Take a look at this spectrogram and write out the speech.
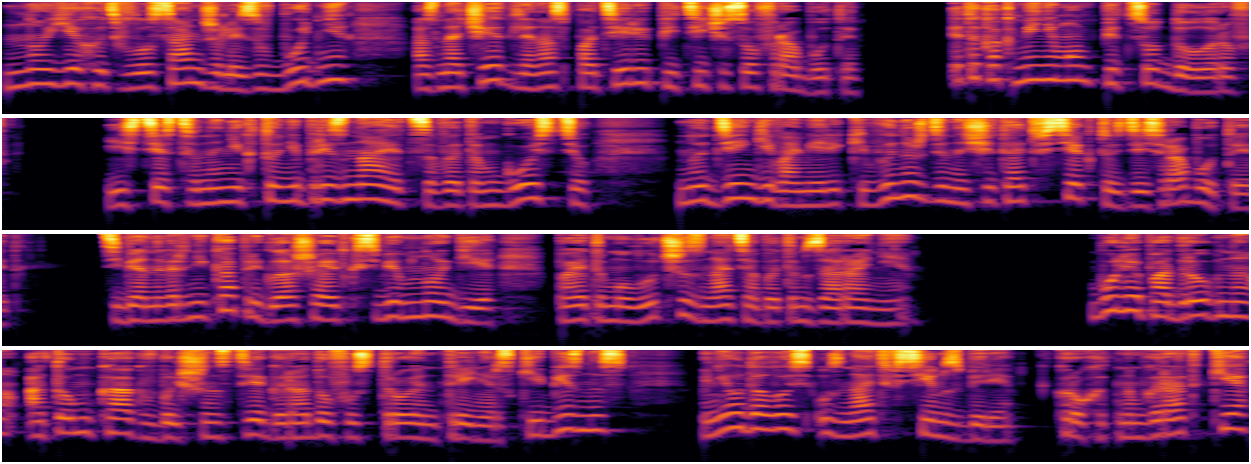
Но ехать в Лос-Анджелес в будни означает для нас потерю пяти часов работы. Это как минимум 500 долларов. Естественно, никто не признается в этом гостю, но деньги в Америке вынуждены считать все, кто здесь работает. Тебя наверняка приглашают к себе многие, поэтому лучше знать об этом заранее. Более подробно о том, как в большинстве городов устроен тренерский бизнес, мне удалось узнать в Симсбери, крохотном городке,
